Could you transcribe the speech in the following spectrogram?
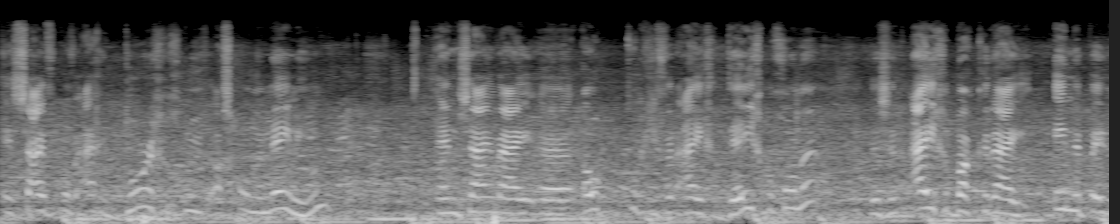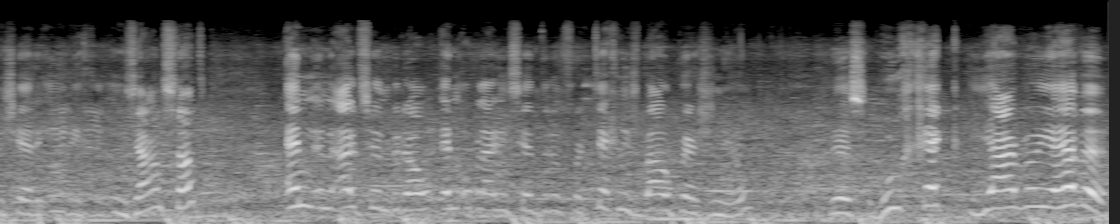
is zuivere koffie eigenlijk doorgegroeid als onderneming. En zijn wij eh, ook koekje van eigen deeg begonnen. Dus een eigen bakkerij in de penitentiaire inrichting in Zaanstad. En een uitzendbureau en opleidingscentrum voor technisch bouwpersoneel. Dus hoe gek jaar wil je hebben?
